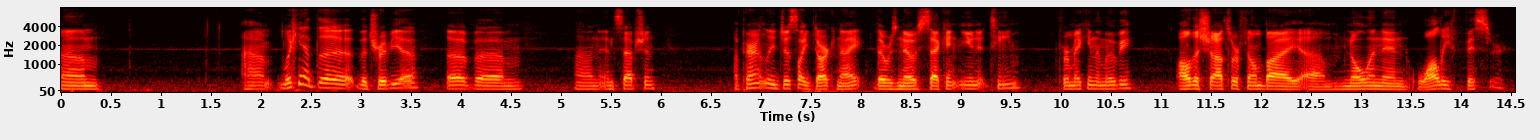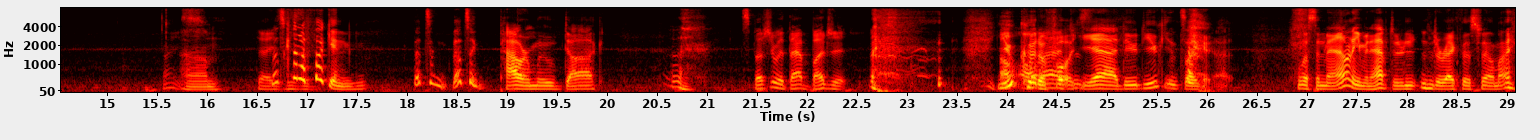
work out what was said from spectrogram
Um, um, looking at the the trivia of um, on Inception, apparently just like Dark Knight, there was no second unit team for making the movie. All the shots were filmed by um, Nolan and Wally Pfister. Nice. Um, yeah, that's kind of fucking. That's a that's a power move, Doc. especially with that budget. You All- could all that afford, just- yeah, dude. You can. It's like, uh, listen, man. I don't even have to direct this film. I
